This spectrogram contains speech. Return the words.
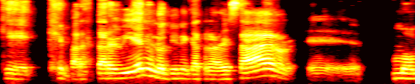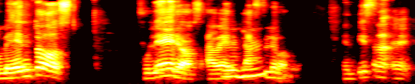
que, que, para estar bien uno tiene que atravesar eh, momentos fuleros. A ver, las flores. Empiezan eh,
